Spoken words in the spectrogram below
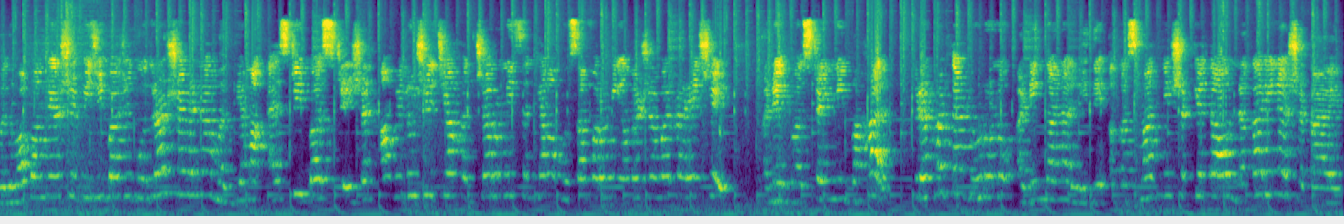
વધવા પામ્યા છે. બીજી બાજુ ગોધરા શહેરના મધ્યમાં એસટી બસ સ્ટેશન આવેલું છે જ્યાં હજારોની સંખ્યામાં મુસાફરોની અવરજવર રહે છે. અને બસ સ્ટેન્ડની બહાર રખડતા ઢોરોનો અડિંગાના લીધે અકસ્માતની શક્યતાઓ નકારી ન શકાય.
